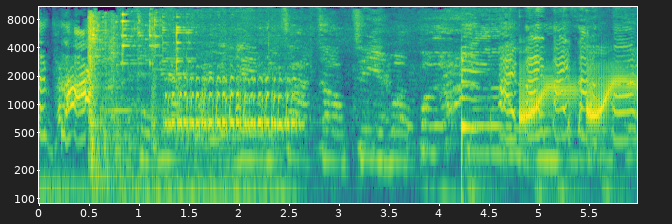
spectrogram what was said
เหมือนพลายไปไปไปสองคน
